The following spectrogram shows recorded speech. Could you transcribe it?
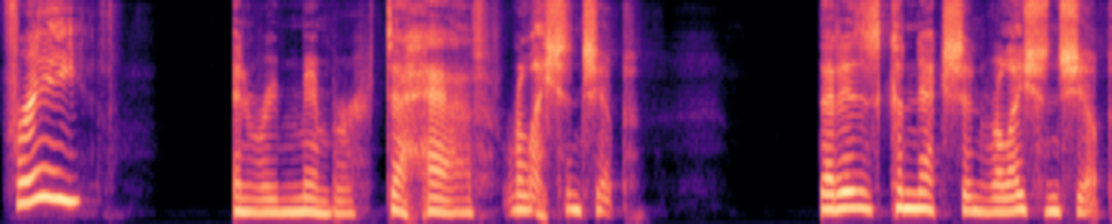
free, and remember to have relationship. That is connection, relationship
